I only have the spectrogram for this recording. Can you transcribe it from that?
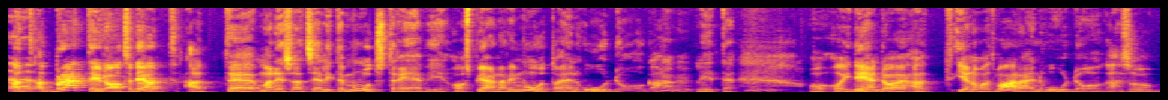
Att, att bratt är ju då alltså det att, att eh, man är så att säga lite motsträvig och spjärnar emot och är en odåga. lite. Och, och idén då är att genom att vara en odåga så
